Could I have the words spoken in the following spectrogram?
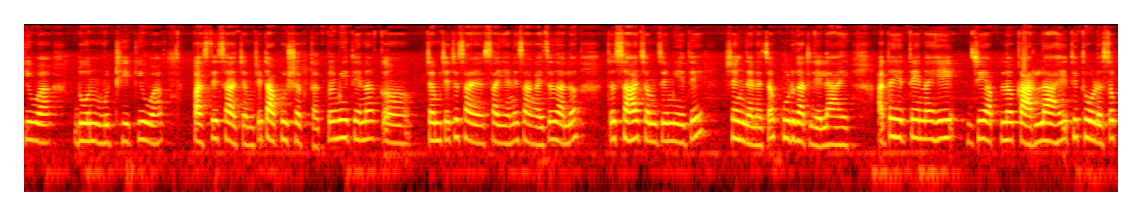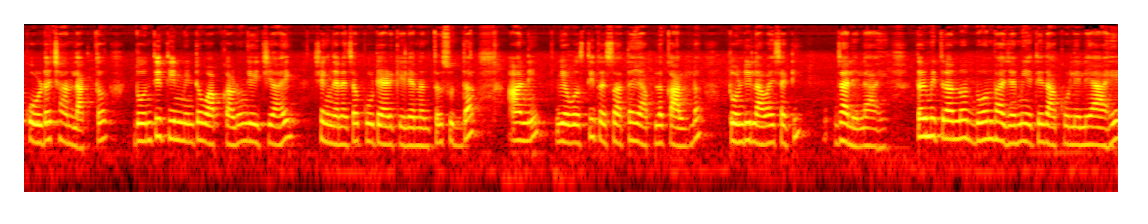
किंवा दोन मुठी किंवा पाच ते सहा चमचे टाकू शकतात. पण मी इथे ना चमच्याच्या साय साह्याने सांगायचं झालं तर सहा चमचे मी येथे शेंगदाण्याचा कूट घातलेला आहे. आता इथे ना हे जे आपलं कारलं आहे ते थोडंसं कोरडं छान लागतं. दोन ते तीन मिनटं वाफ काढून घ्यायची आहे. शेंगदाण्याचा कूट ॲड केल्यानंतरसुद्धा आणि व्यवस्थित असं आता हे आपलं कारलं तोंडी लावायसाठी झालेला आहे. तर मित्रांनो दोन भाज्या मी येथे दाखवलेल्या आहे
